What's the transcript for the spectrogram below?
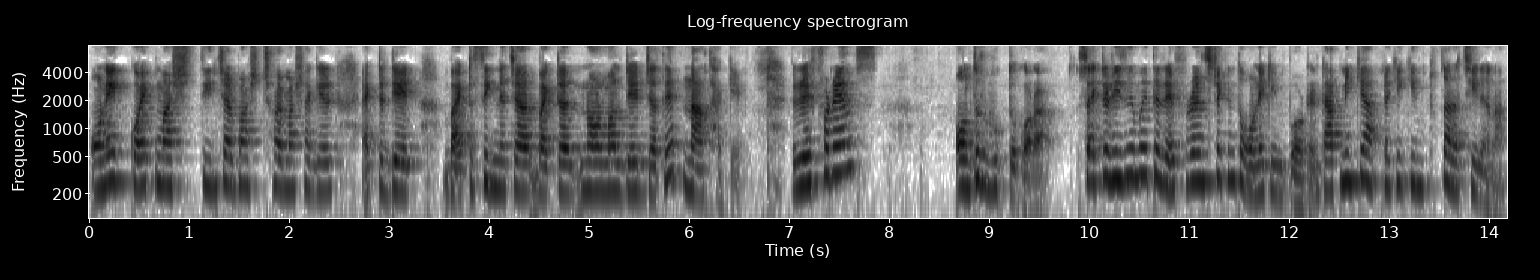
অনেক কয়েক মাস, তিন, চার মাস, ছয় মাস আগের একটা ডেট বা একটা সিগনেচার বা একটা নর্মাল ডেট যাতে না থাকে। রেফারেন্স অন্তর্ভুক্ত করা। সো একটা রিজিউমেতে রেফারেন্সটা কিন্তু অনেক ইম্পর্ট্যান্ট আপনি কি, আপনাকে কিন্তু তারা চিনে না।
